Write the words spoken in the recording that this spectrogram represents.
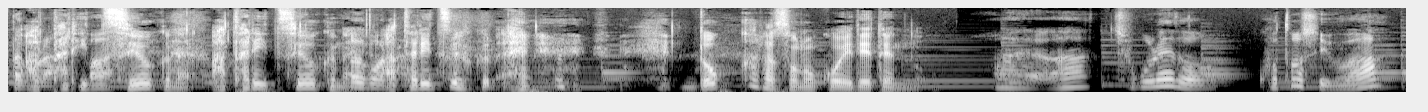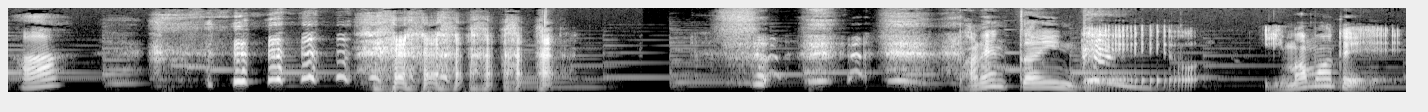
当たり強くない。当たり強くない。当たり強くない。どっからその声出てんの？おい、あ、チョコレート、今年は？あ？バレンタインデー、今まで、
